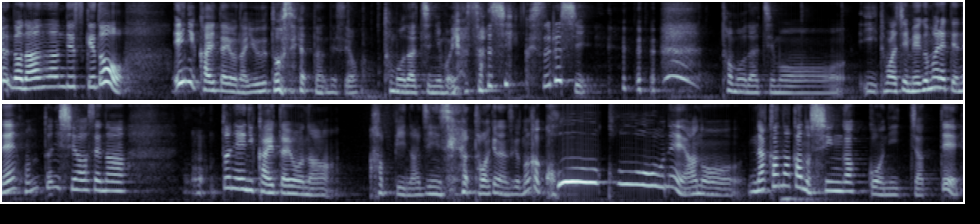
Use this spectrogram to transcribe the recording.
言うのなんなんですけど絵に描いたような優等生やったんですよ。友達にも優しくするし。友達もいい。友達に恵まれてね。本当に幸せな本当に絵に描いたようなハッピーな人生やったわけなんですけどなんか高校ねあのなかなかの進学校に行っちゃって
